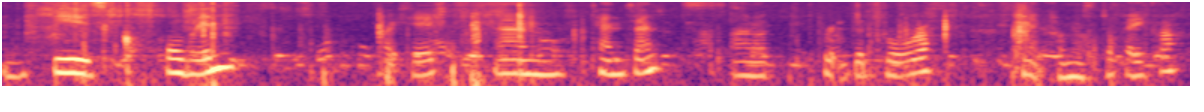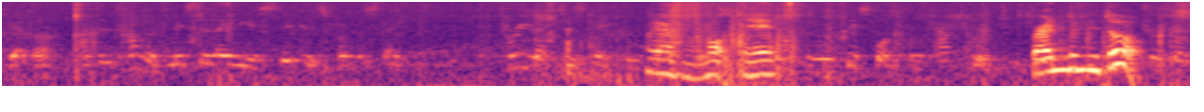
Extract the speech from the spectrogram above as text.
And here's Colin. Right here. And 10 cents. I'm a pretty good drawer. It comes to paper. We have a lot here. Random dots.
